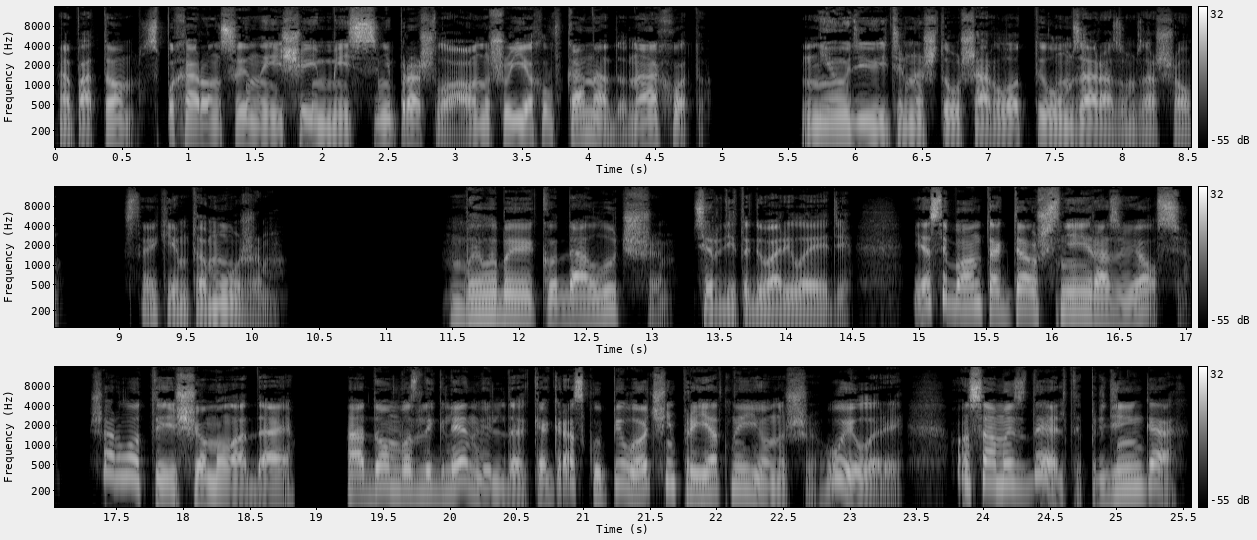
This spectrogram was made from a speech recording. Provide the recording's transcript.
А потом, с похорон сына еще и месяца не прошло, а он уж уехал в Канаду на охоту. Неудивительно, что у Шарлотты ум за разум зашел. С таким-то мужем. «Было бы куда лучше», — сердито говорила Эдди, «если бы он тогда уж с ней развелся. Шарлотта еще молодая. А дом возле Гленвильда как раз купил очень приятный юноша, Уиллари. Он сам из Дельты, при деньгах.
